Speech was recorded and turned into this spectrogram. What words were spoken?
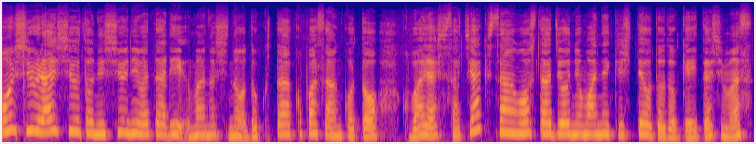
今週来週と2週にわたり馬主のドクターコパさんこと小林幸明さんをスタジオにお招きしてお届けいたします。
